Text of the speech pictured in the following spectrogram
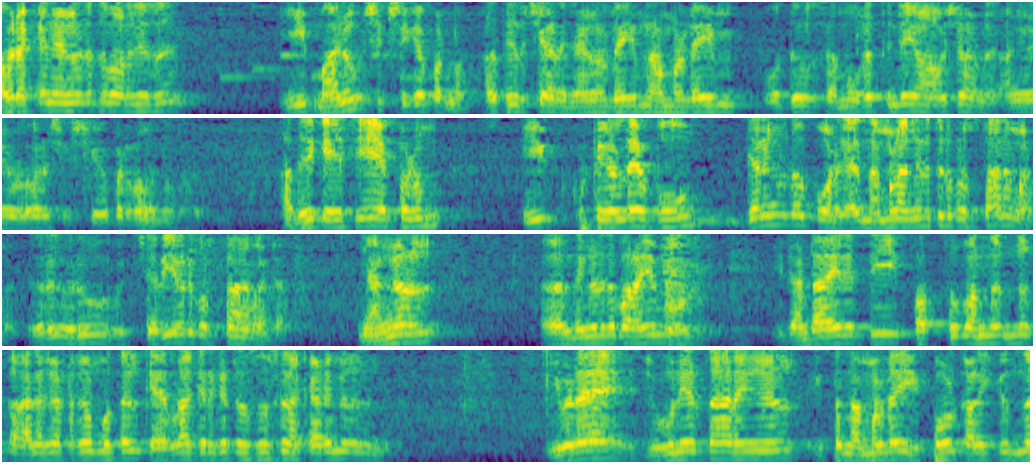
അവരൊക്കെ ഞങ്ങളുടെ അടുത്ത് പറഞ്ഞത് ഈ മനു ശിക്ഷിക്കപ്പെടണം. അത് തീർച്ചയാണ്. ഞങ്ങളുടെയും നമ്മളുടെയും പൊതു സമൂഹത്തിന്റെയും ആവശ്യമാണ് അങ്ങനെയുള്ളവരെ ശിക്ഷിക്കപ്പെടണം എന്നുള്ളത് അതിന് കെ സി എ എപ്പോഴും ഈ കുട്ടികളുടെ ഒപ്പവും ജനങ്ങളുടെ ഒപ്പമാണ് കാരണം നമ്മൾ അങ്ങനത്തെ ഒരു പ്രസ്ഥാനമാണ്. ഇതൊരു ഒരു ചെറിയൊരു പ്രസ്ഥാനമല്ല. ഞങ്ങൾ നിങ്ങളിത് പറയുമ്പോൾ രണ്ടായിരത്തി പത്ത് പന്ത്രണ്ട് കാലഘട്ടങ്ങൾ മുതൽ കേരള ക്രിക്കറ്റ് അസോസിയേഷൻ അക്കാദമികളുണ്ട് ഇവിടെ ജൂനിയർ താരങ്ങൾ ഇപ്പൊ നമ്മളുടെ ഇപ്പോൾ കളിക്കുന്ന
